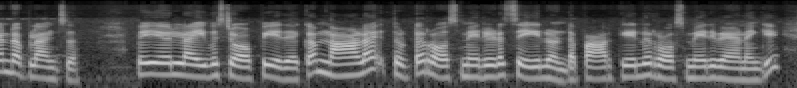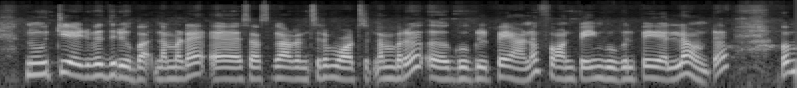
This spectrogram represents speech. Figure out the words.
കണ്ടോ പ്ലാന്റ്സ് അപ്പോൾ ഈ ഒരു ലൈവ് സ്റ്റോപ്പ് ചെയ്തേക്കാം. നാളെ തൊട്ട് റോസ്മേരിയുടെ സെയിലുണ്ട് പാർക്കയിൽ റോസ്മേരി വേണമെങ്കിൽ നൂറ്റി എഴുപത് രൂപ നമ്മുടെ സസ് ഗാർഡൻസിന്റെ വാട്സപ്പ് നമ്പർ ഗൂഗിൾ പേ ആണ്. ഫോൺ പേയും ഗൂഗിൾ പേയും എല്ലാം ഉണ്ട്. അപ്പം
